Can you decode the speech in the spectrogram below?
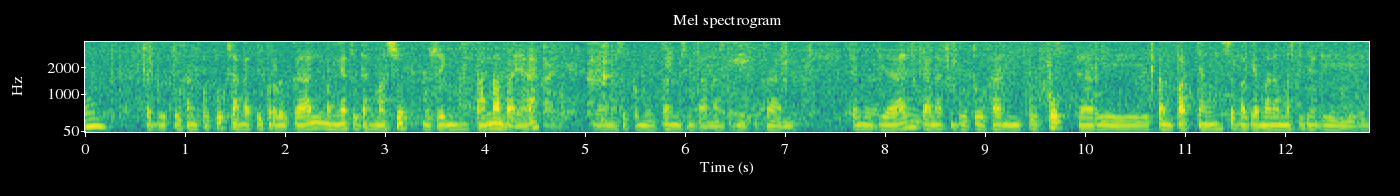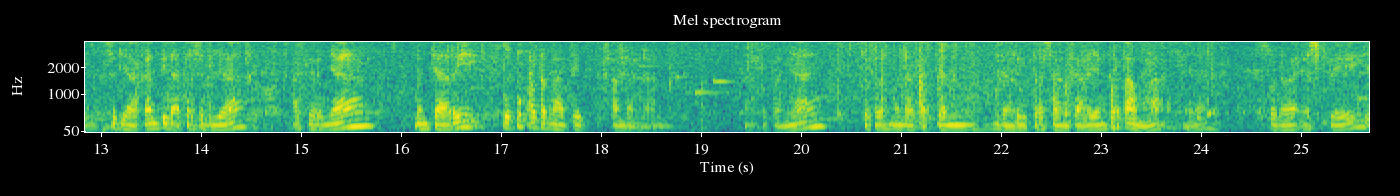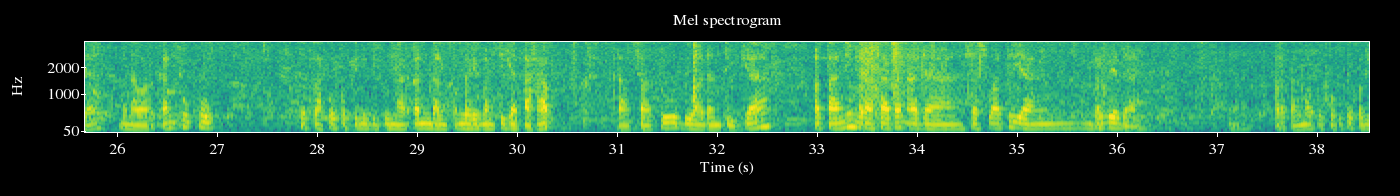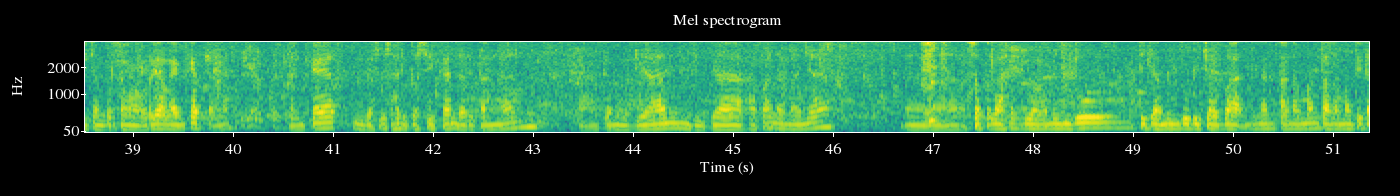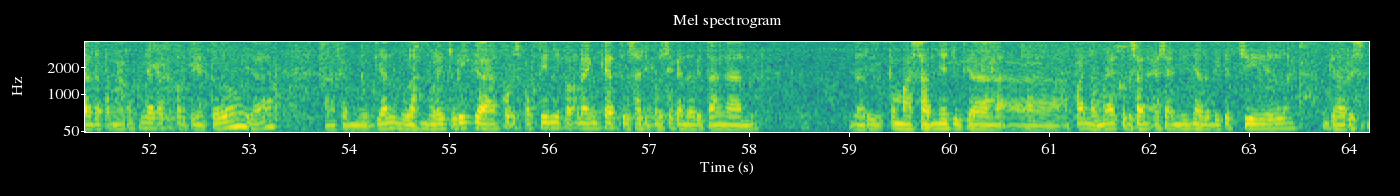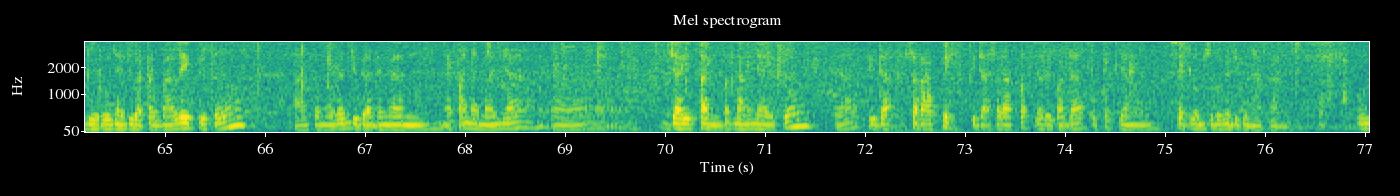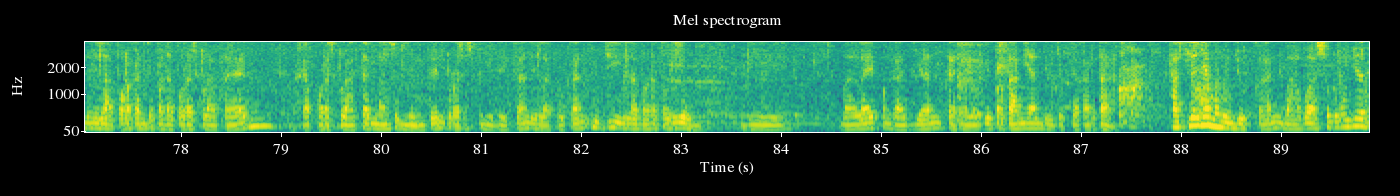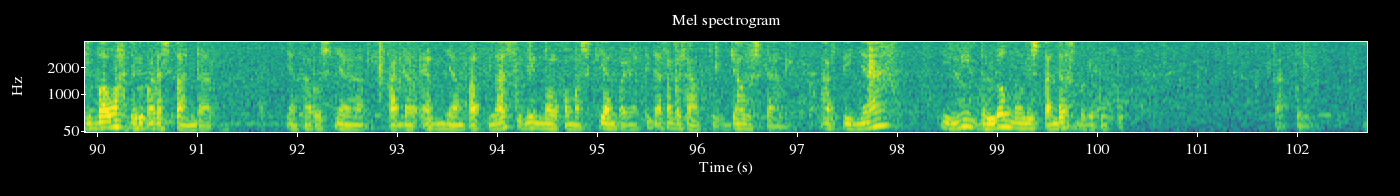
kebutuhan pupuk sangat diperlukan mengingat sudah masuk musim tanam Pak ya. Sudah masuk pemupukan musim tanam pemupukan. Kemudian karena kebutuhan pupuk dari tempat yang sebagaimana mestinya disediakan tidak tersedia, akhirnya mencari pupuk alternatif tambahan. Nah, rupanya setelah mendapatkan dari tersangka yang pertama, ya, saudara SP ya menawarkan pupuk. Setelah pupuk ini digunakan dalam pengiriman tiga tahap, tahap satu, dua, dan tiga, petani merasakan ada sesuatu yang berbeda. Ya, pertama pupuk itu kalau dicampur sama urea lengket ya, lengket juga susah dibersihkan dari tangan. Nah, kemudian juga apa namanya Uh, setelah dua minggu, tiga minggu dicoba dengan tanaman, tanaman tidak ada pengaruhnya apa seperti itu ya. Nah, kemudian mulai mulai curiga, kok seperti ini kok lengket susah dibersihkan dari tangan. Dari kemasannya juga uh, apa namanya tulisan SNI-nya lebih kecil, garis birunya juga terbalik gitu. Nah, kemudian juga dengan apa namanya uh, jahitan benangnya itu ya tidak serapih, tidak serapat daripada pupuk yang sebelum-sebelumnya digunakan. Kemudian dilaporkan kepada Polres Klaten, Kapolres Klaten langsung memimpin proses penyidikan dilakukan uji laboratorium di Balai Pengkajian Teknologi Pertanian di Yogyakarta. Hasilnya menunjukkan bahwa seluruhnya di bawah daripada standar yang harusnya kadar N-nya 14 ini 0, sekian Pak ya, tidak sampai satu, jauh sekali. Artinya ini belum memenuhi standar sebagai pupuk. Satu,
